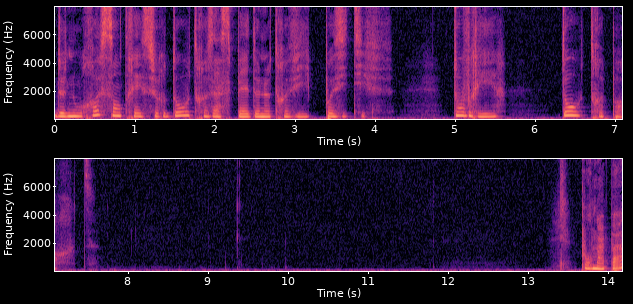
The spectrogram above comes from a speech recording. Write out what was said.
de nous recentrer sur d'autres aspects de notre vie positifs, d'ouvrir d'autres portes. Pour ma part,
